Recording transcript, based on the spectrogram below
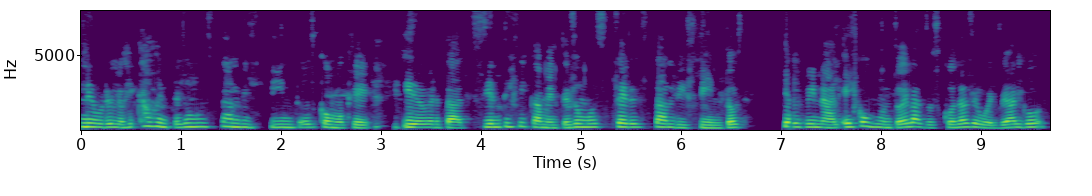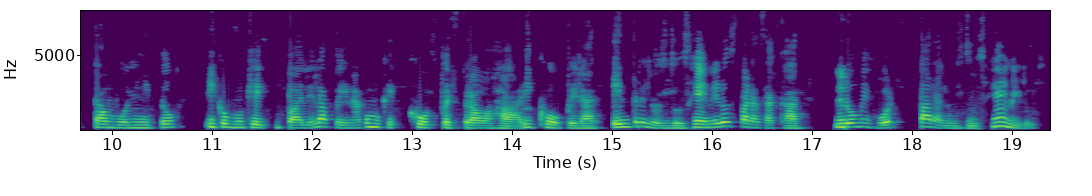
neurológicamente somos tan distintos como que, y de verdad científicamente somos seres tan distintos que al final el conjunto de las dos cosas se vuelve algo tan bonito y como que vale la pena como que pues trabajar y cooperar entre los dos géneros para sacar lo mejor para los dos géneros.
